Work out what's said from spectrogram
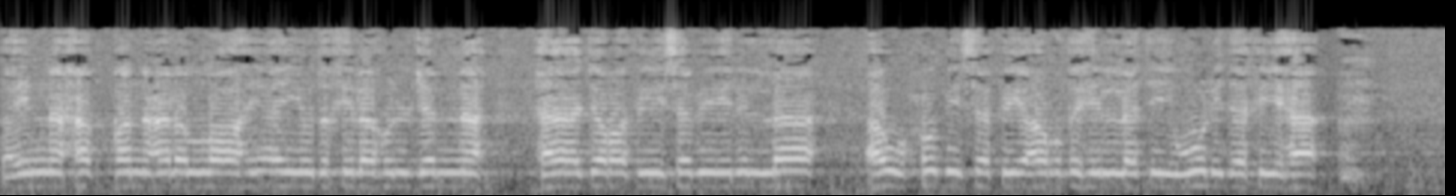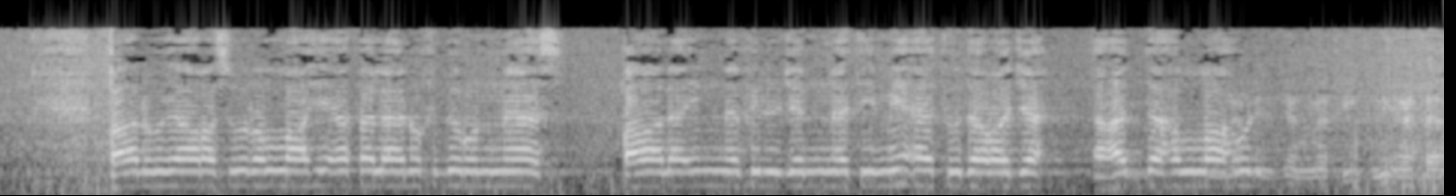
فإن حقا على الله أن يدخله الجنة هاجر في سبيل الله أو حبس في أرضه التي ولد فيها. قالوا يا رسول الله أفلا نخبر الناس؟ قال إن في الجنة مائه درجة أعدها الله للجنه مئة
